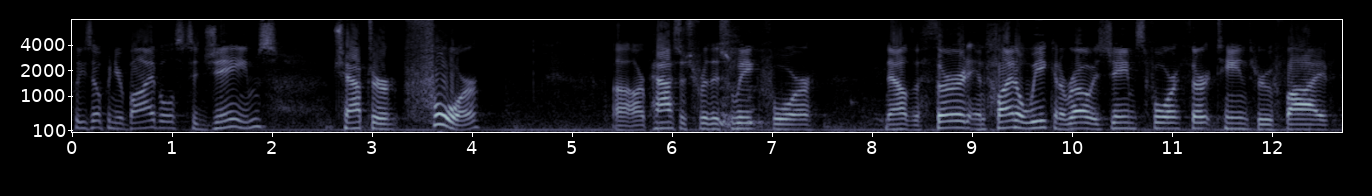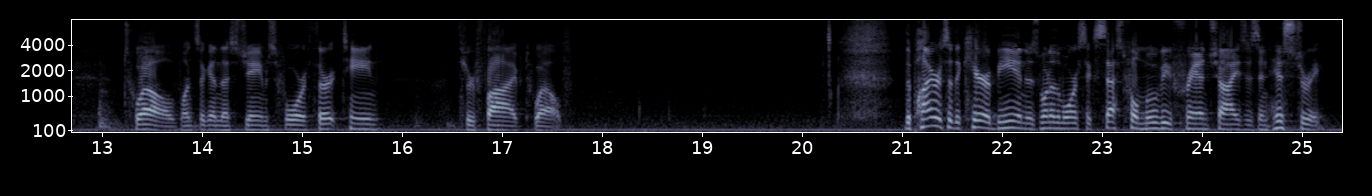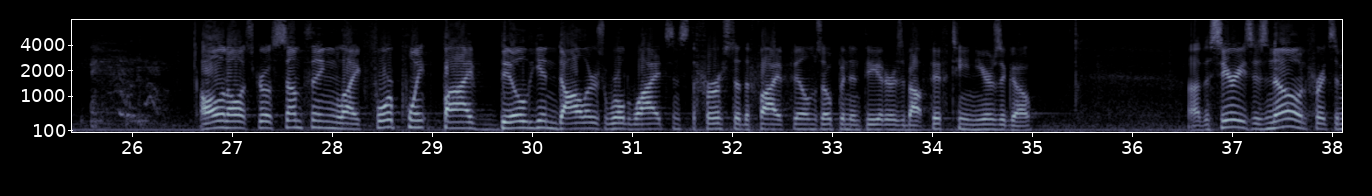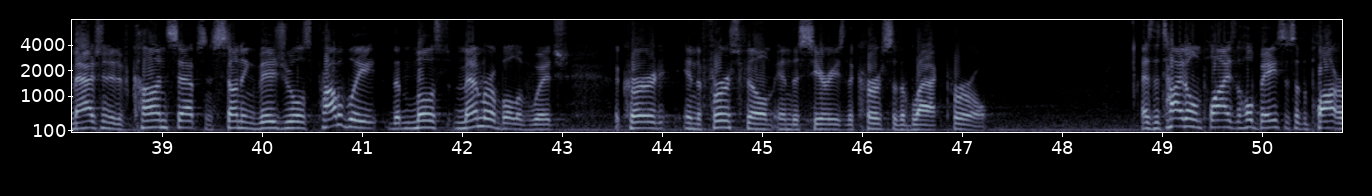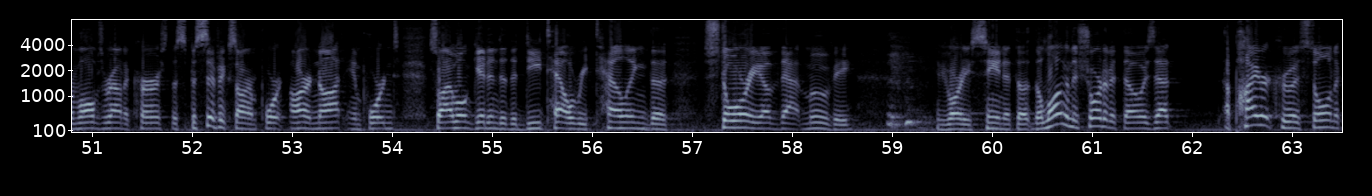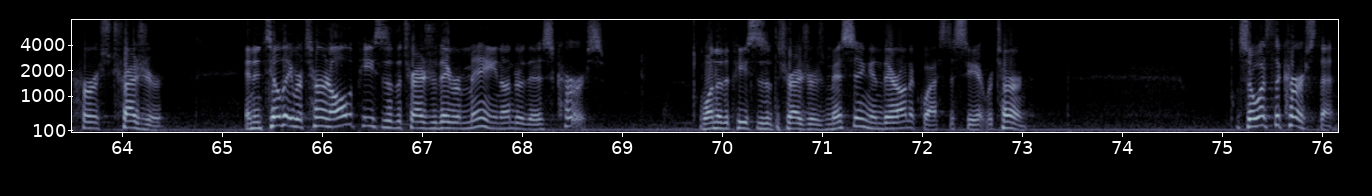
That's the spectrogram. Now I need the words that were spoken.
Please open your Bibles to James chapter 4. Uh, our passage for this week, for now the third and final week in a row, is James 4 13 through 5 12. Once again, that's James 4 13 through 5 12. The Pirates of the Caribbean is one of the more successful movie franchises in history. All in all, it's grossed something like $4.5 billion dollars worldwide since the first of the five films opened in theaters about 15 years ago. Uh, the series is known for its imaginative concepts and stunning visuals, probably the most memorable of which occurred in the first film in the series, The Curse of the Black Pearl. As the title implies, the whole basis of the plot revolves around a curse. The specifics are important, are not important, so I won't get into the detail retelling the story of that movie. You've already seen it, the, the long and the short of it, though, is that a pirate crew has stolen a cursed treasure, and until they return all the pieces of the treasure, they remain under this curse. One of the pieces of the treasure is missing, and they're on a quest to see it return. So, what's the curse then?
